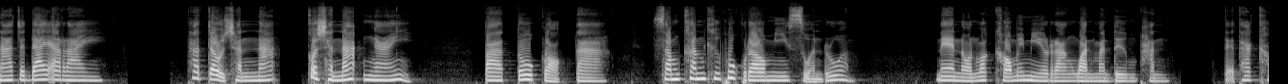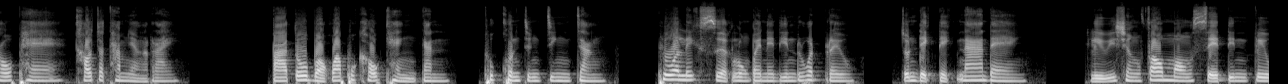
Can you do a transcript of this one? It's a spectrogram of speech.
นะจะได้อะไร ถ้าเจ้าชนะก็ชนะไง ปาโต้กรอกตา สำคัญคือพวกเรามีส่วนร่วม แน่นอนว่าเขาไม่มีรางวัลมาเดิมพัน แต่ถ้าเขาแพ้เขาจะทำอย่างไร ปาโต้บอกว่าพวกเขาแข่งกัน ทุกคนจึงจริงจัง พลัวเล็กเสือกลงไปในดินรวดเร็ว จนเด็กๆหน้าแดง หลิววิเชิงเฝ้ามองเศษดินปลิว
